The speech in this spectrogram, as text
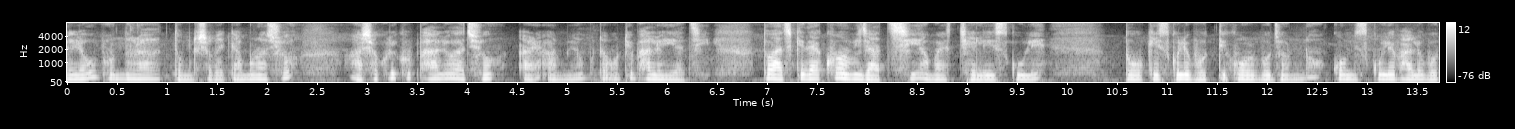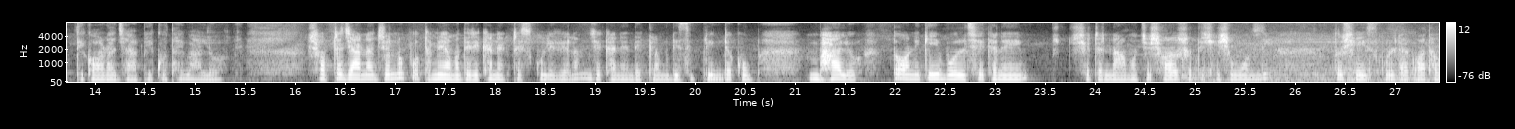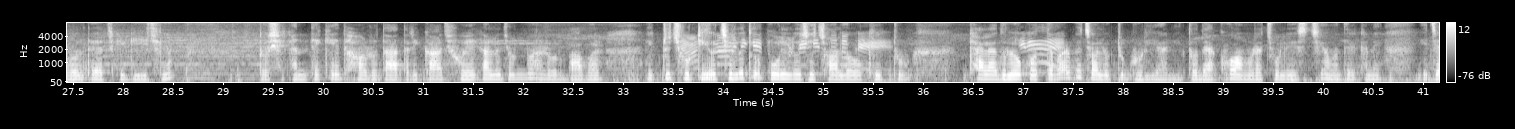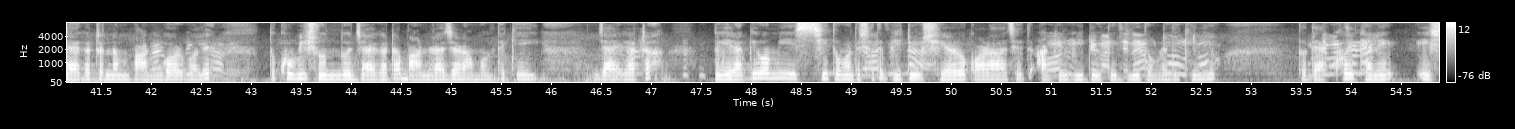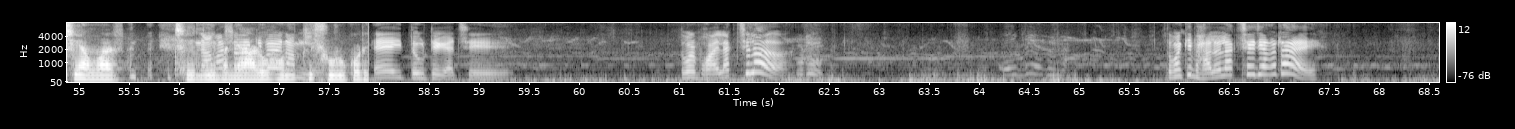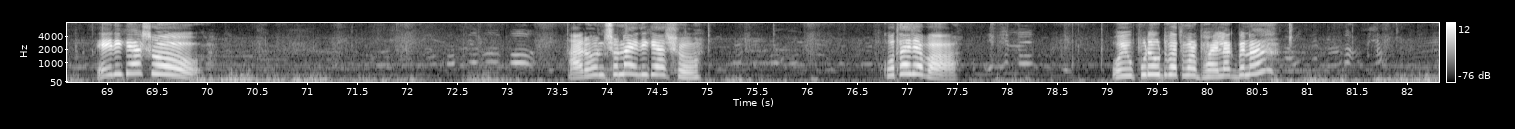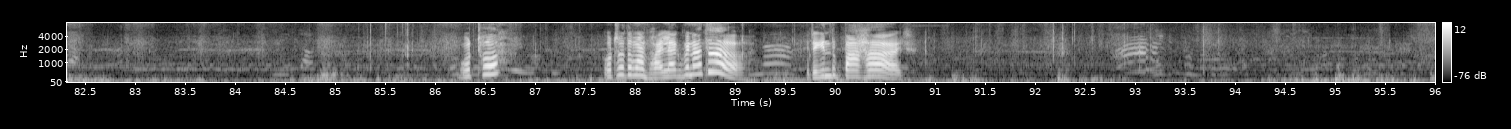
Hello বন্ধুরা, তোমরা সবাই কেমন আছো? আশা করি খুব ভালো আছো আর আমিও মোটামুটি ভালোই আছি। তো আজকে দেখো আমি যাচ্ছি আমার ছেলে স্কুলে। তো ওকে স্কুলে ভর্তি করব জন্য, কোন স্কুলে ভালো ভর্তি করা যাবে, কোথায় ভালো হবে, সবটা জানার জন্য প্রথমে আমাদের এখানে একটা স্কুলে গেলাম, যেখানে দেখলাম ডিসিপ্লিনটা খুব ভালো। তো অনেকেই বলছে এখানে সেটার নাম হচ্ছে সরস্বতী শিশু মন্দির। তো সেই স্কুলটায় কথা বলতে আজকে গিয়েছিলাম। তো সেখান থেকে ধরো তাড়াতাড়ি কাজ হয়ে গেল জন্য, আর ওর বাবার একটু ছুটিও ছিল তো বলল যে চলো ওকে একটু খেলাধুলোও করতে পারবে, চলো একটু ঘুরিয়ে আনি। তো দেখো আমরা চলে এসেছি আমাদের এখানে, এই জায়গাটার নাম বানগড় বলে। তো খুবই সুন্দর জায়গাটা, বান রাজার আমল থেকে এই জায়গাটা। তো এর আগেও আমি এসেছি, তোমাদের সাথে ভিডিও শেয়ারও করা আছে, আগের ভিডিওতে গিয়ে তোমরা দেখে নিও। তো দেখো এখানে এসে আমার ছেলে মানে আরোহণ কি শুরু করে তো উঠে গেছে। তোমার ভয় লাগছিল? তোমার কি ভালো লাগছে এই জায়গাটায়? এইদিকে আসো। আরোহণ শোনা এদিকে আসো। কোথায় যাবা? ওই উপরে উঠবে তোমার ভয় লাগবে না? ওঠো। ওঠো তোমার ভয় লাগবে না তো? এটা কিন্তু পাহাড়।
